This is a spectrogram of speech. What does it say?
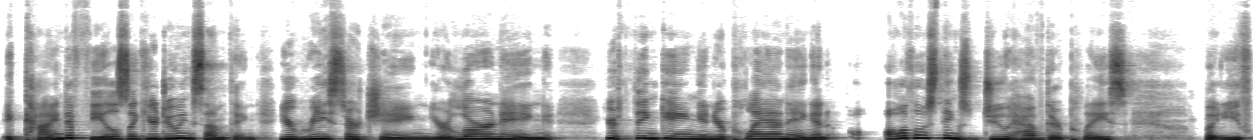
It kind of feels like you're doing something. You're researching, you're learning, you're thinking, and you're planning, and all those things do have their place but you've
